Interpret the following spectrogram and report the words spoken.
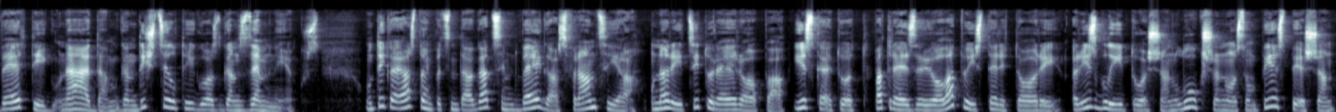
vērtīgi un ēdami gan dišciltīgos, gan zemniekus un tikai 18. gadsimta beigās Francijā un arī citur Eiropā, ieskaitot patreizējo Latvijas teritoriju, ar izglītošanu, lūkšanos un piespiešanu,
